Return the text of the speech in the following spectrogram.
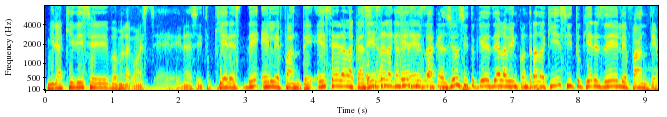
Mira, aquí dice Pamela Gómez, eh, si tú quieres de elefante. Esa era la canción. Esa es la canción, Esa es la canción. Si tú quieres, ya la había encontrado aquí. Si tú quieres de elefante.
